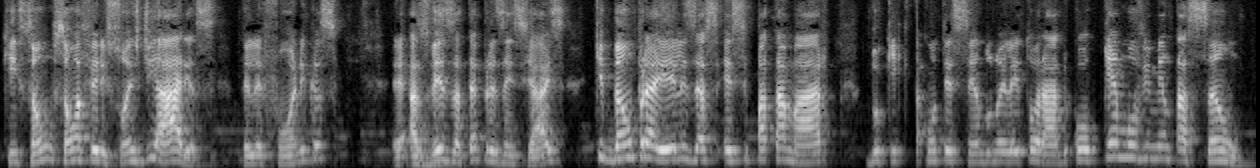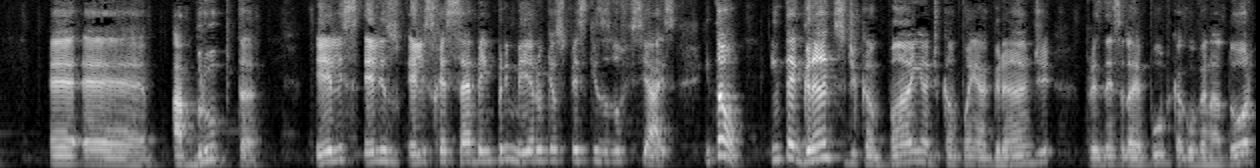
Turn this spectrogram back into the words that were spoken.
que são, são aferições diárias, telefônicas, é, às vezes até presenciais, que dão para eles esse patamar do que está acontecendo no eleitorado. Qualquer movimentação é, é, abrupta, eles, eles, eles recebem primeiro que as pesquisas oficiais. Então, integrantes de campanha, de campanha grande, presidência da República, governador,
